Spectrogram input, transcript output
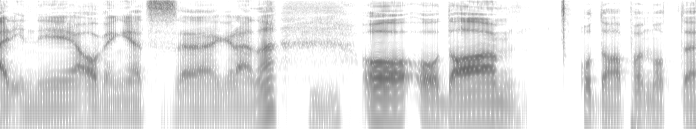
er inne i avhengighetsgreiene. Og, og da og da på en måte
